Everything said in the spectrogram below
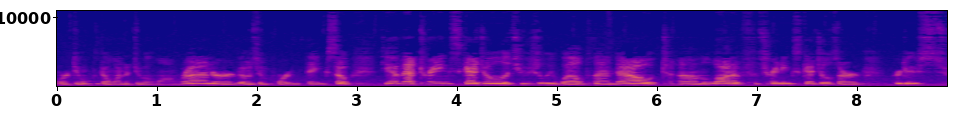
or do, don't want to do a long run or those important things. So if you have that training schedule, it's usually well planned out. Um, a lot of training schedules are produced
